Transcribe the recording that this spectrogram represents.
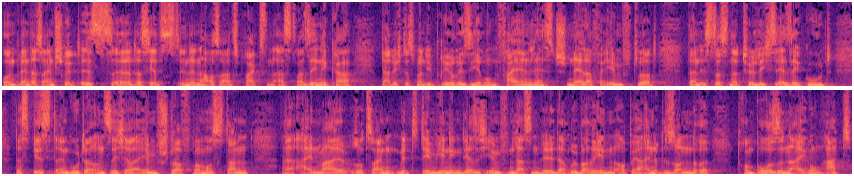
Und wenn das ein Schritt ist, äh, dass jetzt in den Hausarztpraxen AstraZeneca, dadurch, dass man die Priorisierung fallen lässt, schneller verimpft wird, dann ist das natürlich sehr, sehr gut. Das ist ein guter und sicherer Impfstoff. Man muss dann äh, einmal sozusagen mit demjenigen, der sich impfen lassen will, darüber reden, ob er eine besondere Thromboseneigung hat.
